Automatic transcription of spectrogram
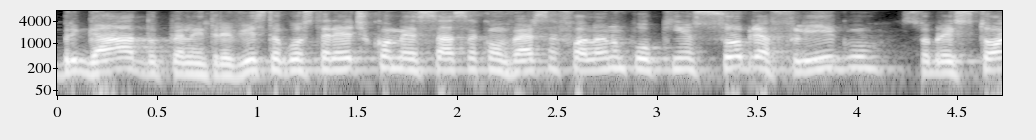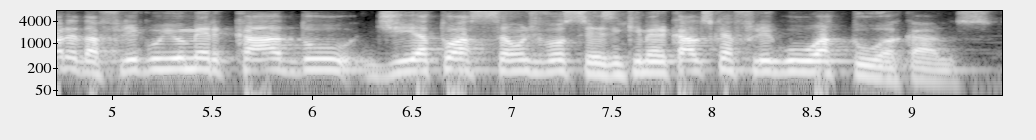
obrigado pela entrevista. Eu gostaria de começar essa conversa falando um pouquinho sobre a Fligo, sobre a história da Fligo e o mercado de atuação de vocês. Em que mercados que a Fligo atua, Carlos?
